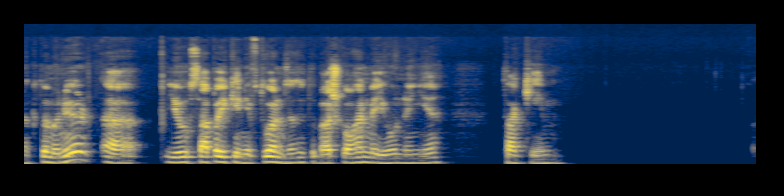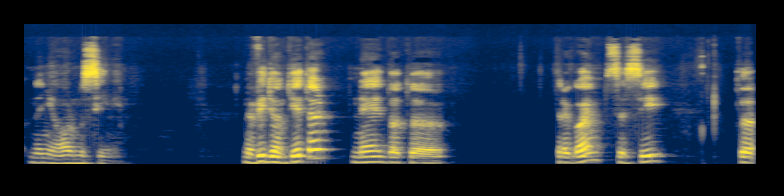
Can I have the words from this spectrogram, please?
Në këtë mënyrë, ju sapo i keni ftuar nxënësit të bashkohen me ju në një takim në një orë mësimi. Në videon tjetër, ne do të tregojmë se si të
